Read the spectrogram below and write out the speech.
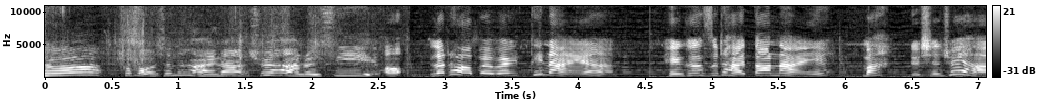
ธอกระเป๋าฉันหายน่ะ ช่วยหาหน่อยสิ อ๋อแล้วเธอไปไว้ที่ไหนอะเห็นครั้งสุดท้ายตอนไหน มา เดี๋ยวฉันช่วยหา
